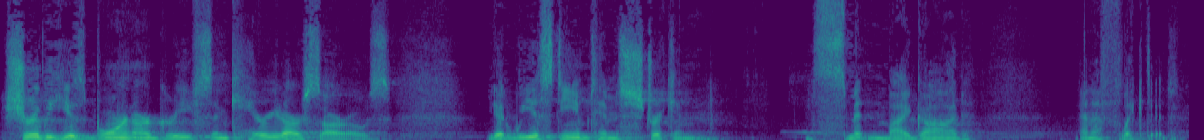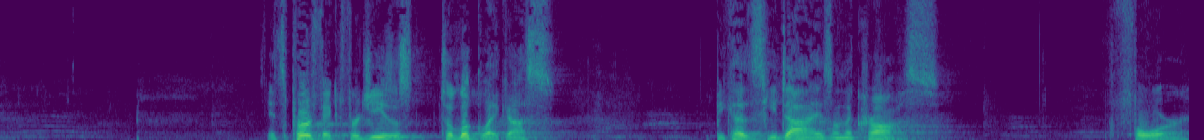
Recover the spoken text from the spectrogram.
Surely he has borne our griefs and carried our sorrows, yet we esteemed him stricken, smitten by God, and afflicted. It's perfect for Jesus to look like us because he dies on the cross for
